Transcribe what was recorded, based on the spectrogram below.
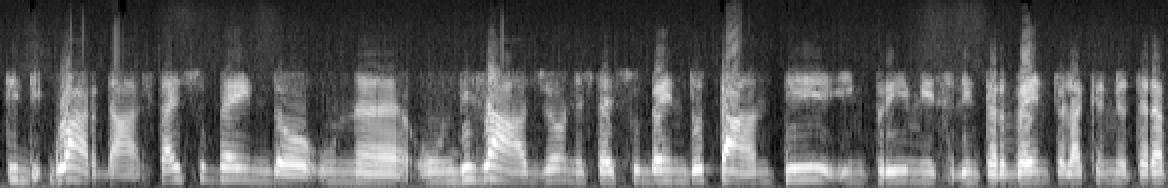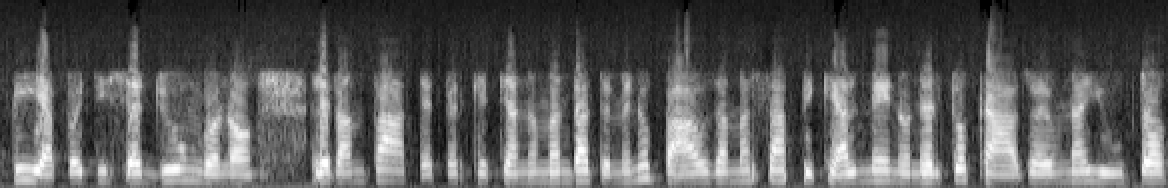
ti, guarda, stai subendo un, un, disagio, ne stai subendo tanti, in primis l'intervento e la chemioterapia, poi ti si aggiungono le vampate perché ti hanno mandato in menopausa, ma sappi che almeno nel tuo caso è un aiuto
